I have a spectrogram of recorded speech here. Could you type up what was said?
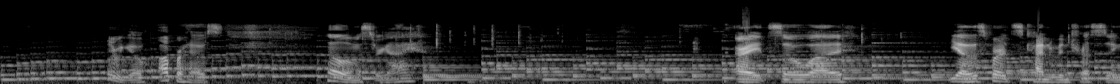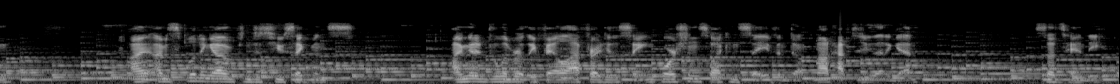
Here we go, Opera House. Hello, Mr. Guy. Alright, so, uh, yeah, this part's kind of interesting. I, I'm splitting up into two segments. I'm gonna deliberately fail after I do the singing portion so I can save and don't, not have to do that again. So that's handy.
